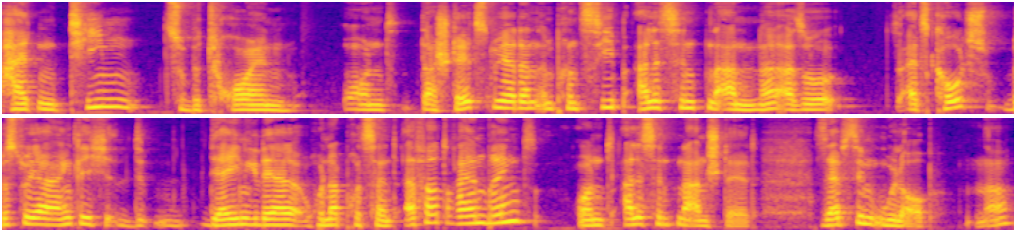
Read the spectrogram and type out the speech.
halt ein Team zu betreuen. Und da stellst du ja dann im Prinzip alles hinten an. Ne? Also als Coach bist du ja eigentlich derjenige, der 100% Effort reinbringt und alles hinten anstellt. Selbst im Urlaub. Ne?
